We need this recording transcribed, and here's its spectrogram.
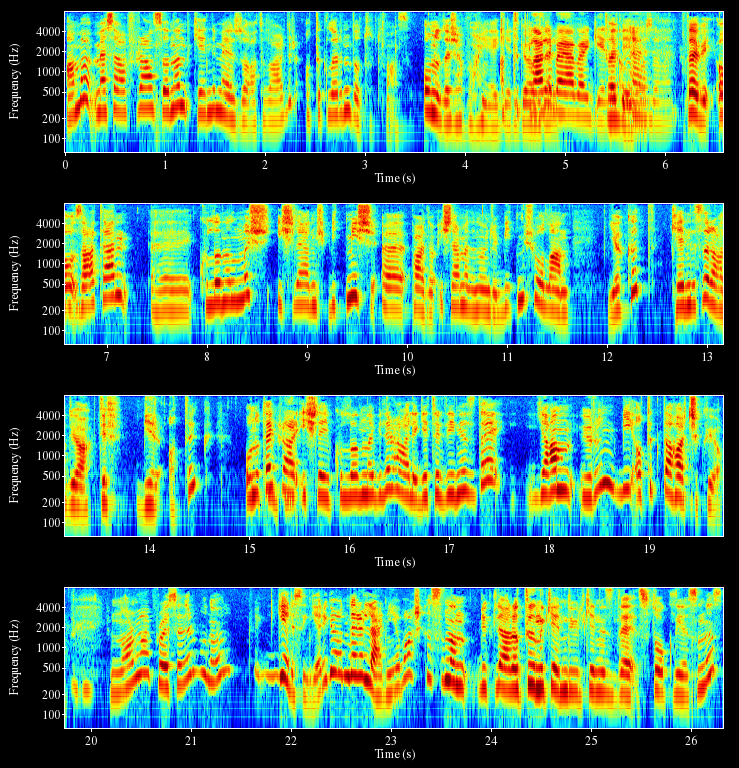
Ama mesela Fransa'nın kendi mevzuatı vardır. Atıklarını da tutmaz. Onu da Japonya'ya geri gönderir. Atıklarla beraber geri tabii, alıyor o zaman. Tabii. O zaten e, kullanılmış, işlenmiş, bitmiş, e, pardon işlenmeden önce bitmiş olan yakıt kendisi radyoaktif bir atık. Onu tekrar işleyip kullanılabilir hale getirdiğinizde yan ürün bir atık daha çıkıyor. Şimdi normal prosedür bunu gerisin geri gönderirler. Niye başkasının nükleer atığını kendi ülkenizde stoklayasınız?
